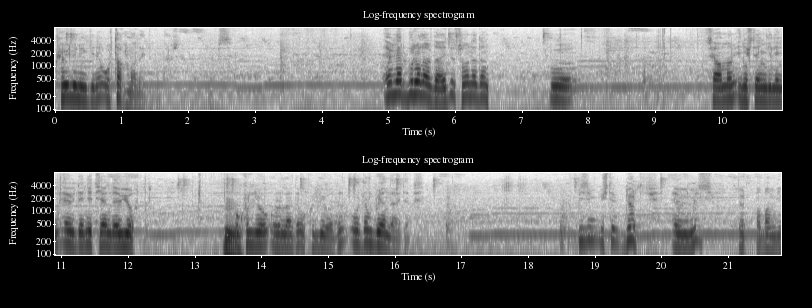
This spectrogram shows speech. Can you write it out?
köylünün yine ortak malıydı bunlar. Hepsi. Evler buralardaydı. Sonradan bu Şaman eniştengilin evde Nityen'de ev yoktu. Hmm. Okulluyor, oralarda okulluyordu. Oradan bu yandaydı hep. Bizim işte dört evimiz, dört babam bir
